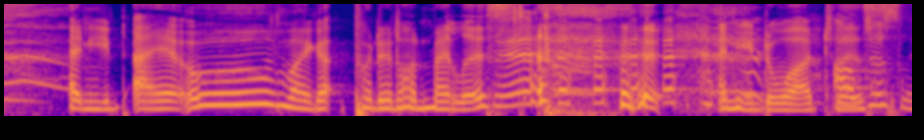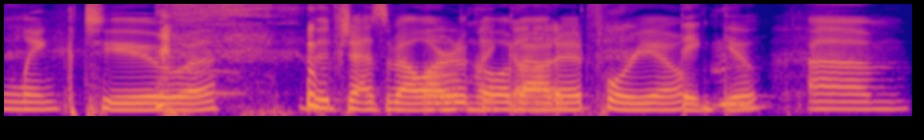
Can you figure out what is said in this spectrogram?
I need I oh my god, put it on my list. I need to watch this. I'll just link to the Jezebel Oh article about it for you. Thank you. Um,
